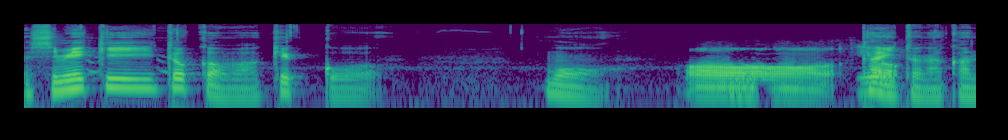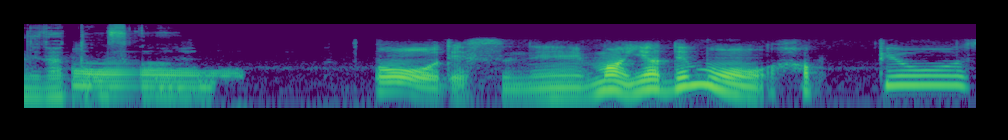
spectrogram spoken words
締め切りとかは結構、もうタイトな感じだったんですか？うんそうですね。まあ、いや、でも、発表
